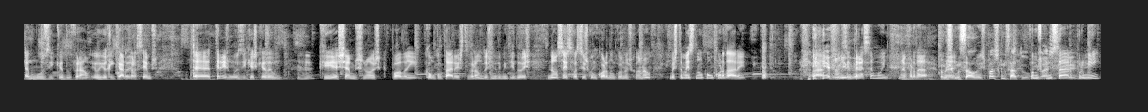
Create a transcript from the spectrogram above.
a música do verão. Eu e o Ricardo Olha. trouxemos ah, três músicas cada um que achamos nós que podem completar este verão de 2022. Não sei se vocês concordam connosco ou não, mas também se não concordarem, pá, É não nos vida. interessa muito, na verdade. Vamos é? começar, Luís. Podes começar tu. Vamos Eu começar que- por mim.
